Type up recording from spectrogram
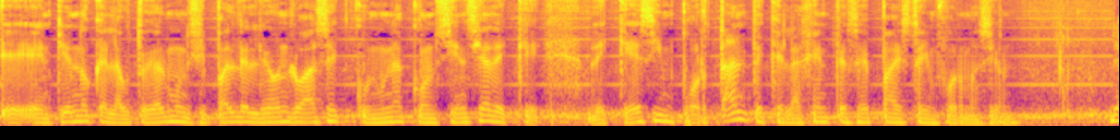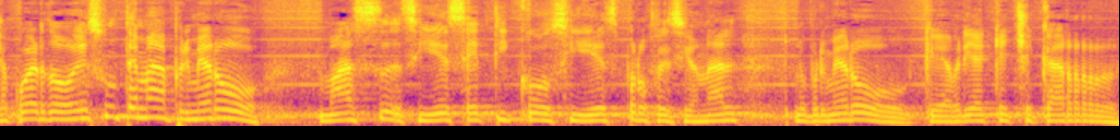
eh, entiendo que la autoridad municipal de León lo hace con una conciencia de que, de que es importante que la gente sepa esta información. De acuerdo, es un tema primero más eh, si es ético, si es profesional. Lo primero que habría que checar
